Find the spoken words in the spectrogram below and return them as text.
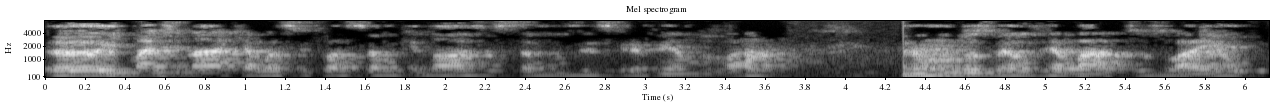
uh, imaginar aquela situação que nós estamos descrevendo lá. Num dos meus relatos lá, eu,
